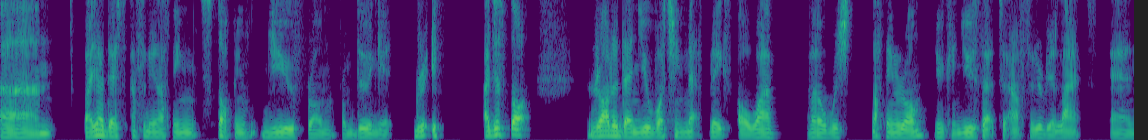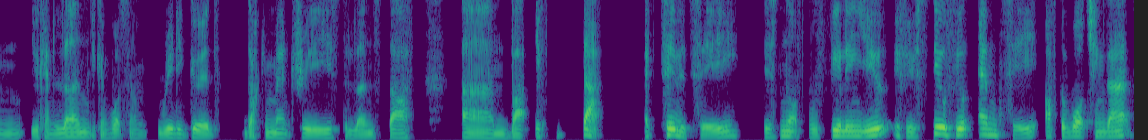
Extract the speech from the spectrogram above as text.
Um, but yeah, there's absolutely nothing stopping you from from doing it. If I just thought, rather than you watching Netflix or whatever, which nothing wrong, you can use that to absolutely relax and you can learn. You can watch some really good documentaries to learn stuff. Um, but if that activity is not fulfilling you, if you still feel empty after watching that,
